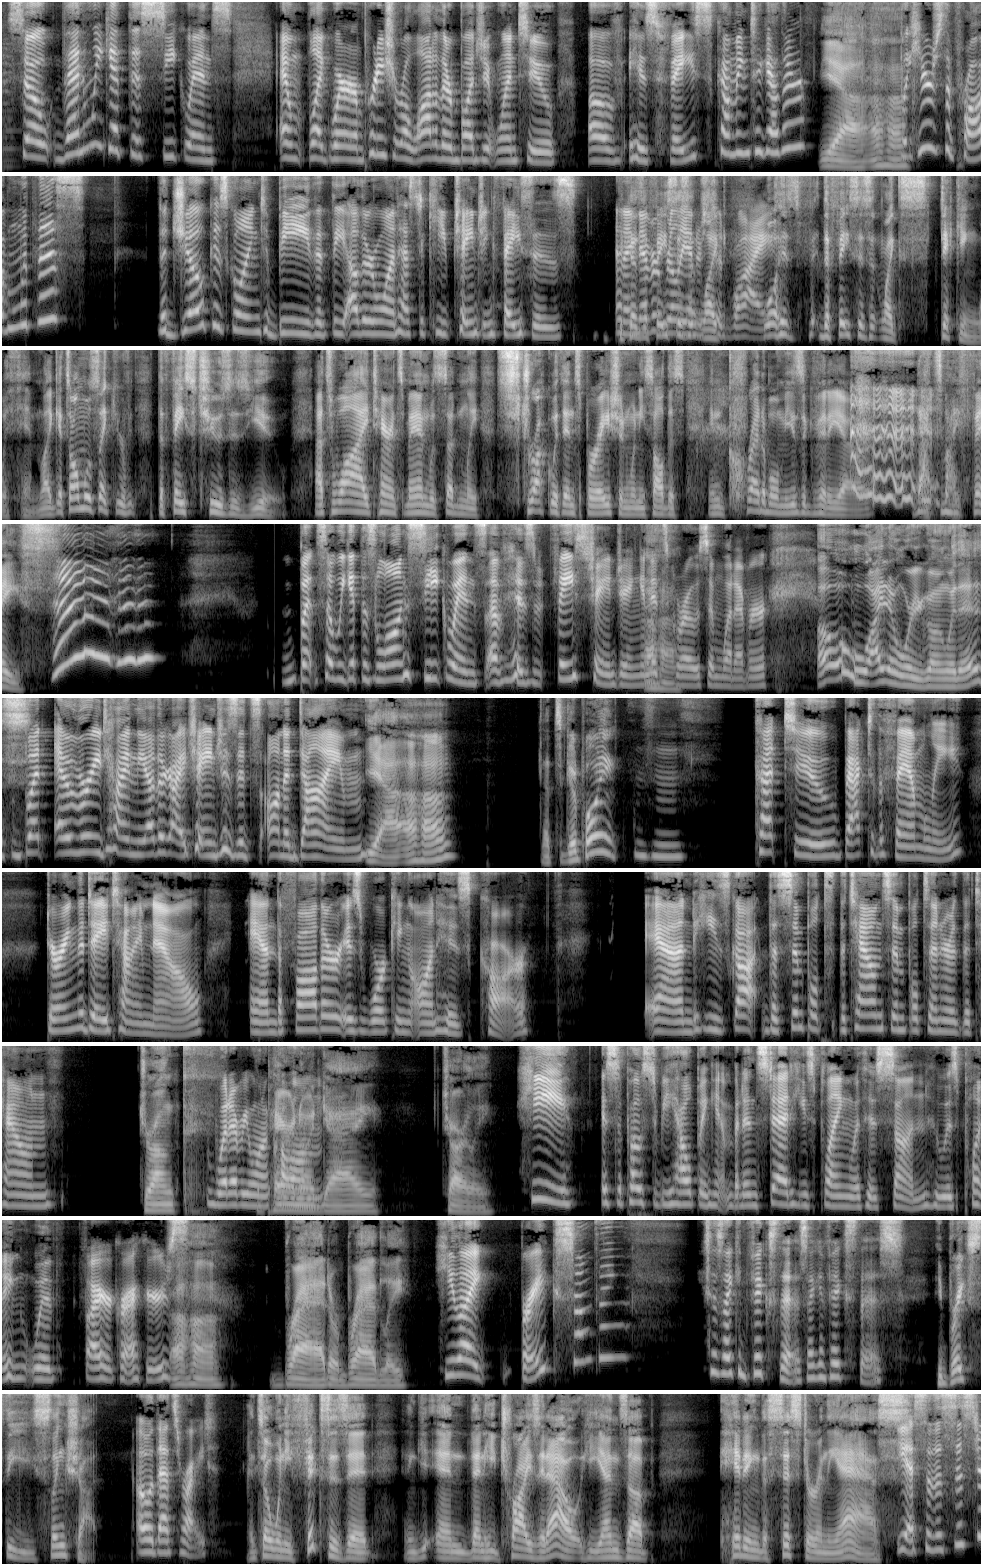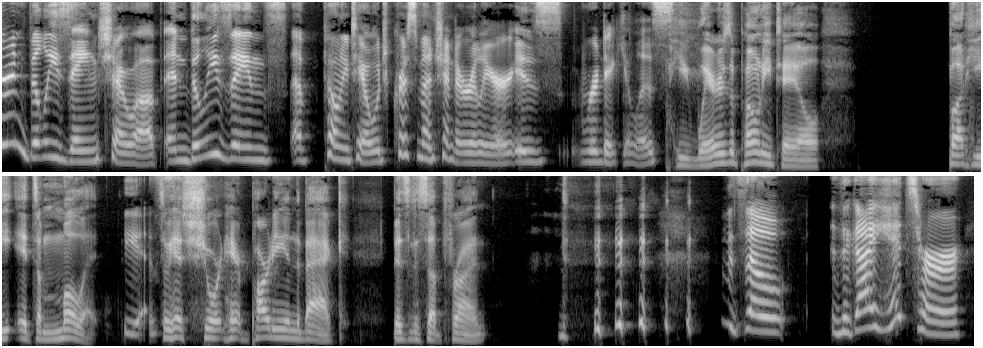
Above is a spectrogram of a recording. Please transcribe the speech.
So then we get this sequence, and like where I'm pretty sure a lot of their budget went to of his face coming together. Yeah. Uh huh. But here's the problem with this the joke is going to be that the other one has to keep changing faces. And I never really understood why. Well, his the face isn't like sticking with him. Like it's almost like your the face chooses you. That's why Terrence Mann was suddenly struck with inspiration when he saw this incredible music video. That's my face. but so we get this long sequence of his face changing, and it's Uh-huh. gross and whatever. Oh, I know where you're going with this. But every time the other guy changes, it's on a dime. yeah, uh huh. That's a good point. Cut to back to the family during the daytime now, and the father is working on his car. And he's got the simple, the town simpleton or the town, Drunk, whatever you want to call him. paranoid guy, Charlie. He is supposed to be helping him, but instead he's playing with his son, who is playing with firecrackers. Uh huh. Brad or Bradley. He like breaks something. He says, "I can fix this. I can fix this." He breaks the slingshot. Oh, that's right. And so when he fixes it and and then he tries it out, he ends up hitting the sister in the ass. Yeah, so the sister and Billy Zane show up, and Billy Zane's uh, ponytail, which Chris mentioned earlier, is ridiculous. He wears a ponytail, but he it's a mullet. Yes. So he has short hair, party in the back, Business up front. So the guy hits her,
